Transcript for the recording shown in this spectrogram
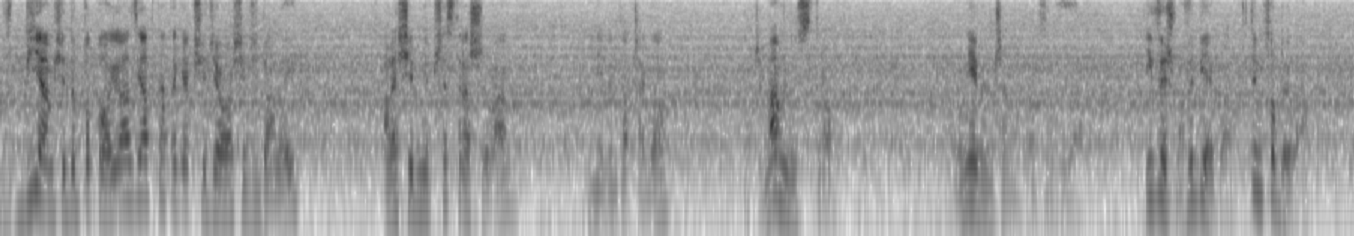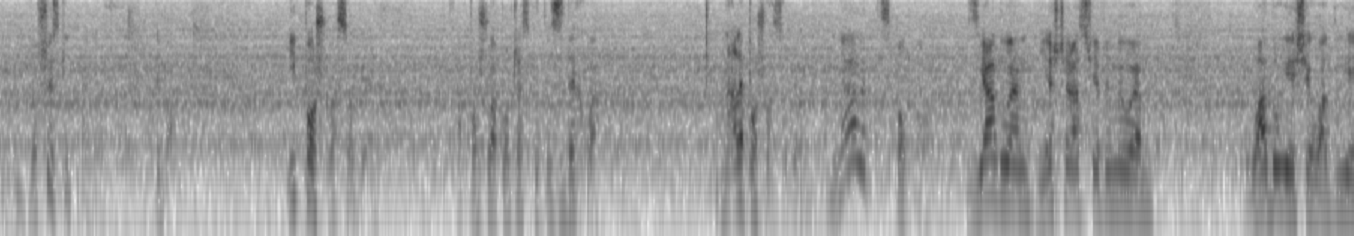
Wbijam się do pokoju, Azjatka tak jak siedziała, siedzi dalej. Ale się mnie przestraszyła. Nie wiem dlaczego. Znaczy, mam lustro, ale nie wiem czemu tak zrobiła. I wyszła, wybiegła, w tym co była. We wszystkim prawie. Chyba. I poszła sobie. A poszła po czesku to zdechła. No ale poszła sobie. No ale spoko. Zjadłem, jeszcze raz się wymyłem. Ładuje się, ładuje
